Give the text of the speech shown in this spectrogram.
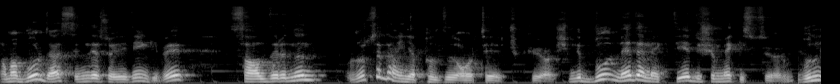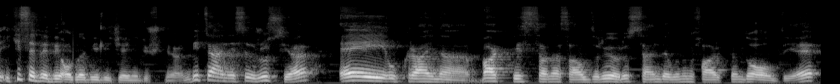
Ama burada senin de söylediğin gibi saldırının Rusya'dan yapıldığı ortaya çıkıyor. Şimdi bu ne demek diye düşünmek istiyorum. Bunun iki sebebi olabileceğini düşünüyorum. Bir tanesi Rusya, ey Ukrayna bak biz sana saldırıyoruz sen de bunun farkında ol diye.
